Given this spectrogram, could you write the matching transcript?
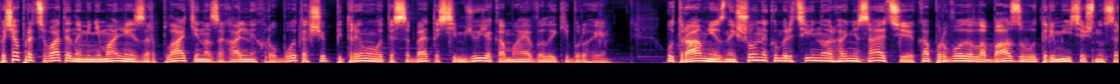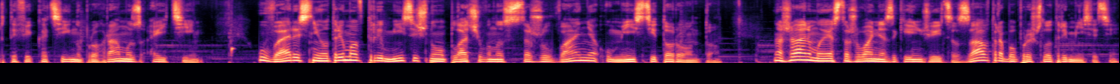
Почав працювати на мінімальній зарплаті на загальних роботах, щоб підтримувати себе та сім'ю, яка має великі борги. У травні знайшов некомерційну організацію, яка проводила базову тримісячну сертифікаційну програму з IT. У вересні отримав тримісячну оплачувану стажування у місті Торонто. На жаль, моє стажування закінчується завтра, бо пройшло три місяці.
